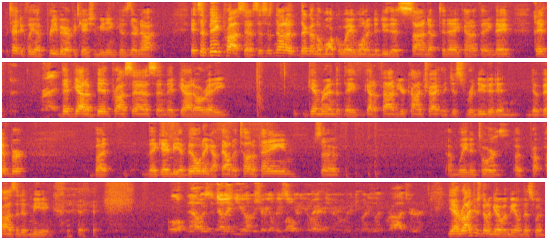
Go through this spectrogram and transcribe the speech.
technically a pre-verification meeting because they're not. It's a big process. This is not a. They're going to walk away wanting to do this, signed up today kind of thing. They've they've Right. they've got a bid process and they've got already Gimmerin that they've got a five year contract. They just renewed it in November, but they gave me a building. I found a ton of pain, so I'm leaning toward a positive meeting. Well, now is knowing you, I'm sure you'll be well with prepared. Anybody like Roger? yeah, Roger's going to go with me on this one.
